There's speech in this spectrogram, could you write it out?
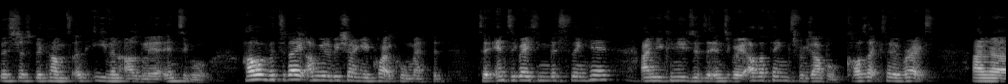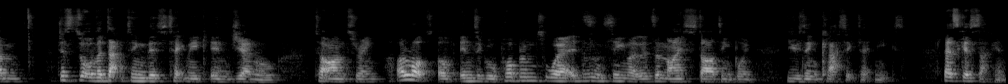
This just becomes an even uglier integral. However, today I'm going to be showing you quite a cool method to integrating this thing here, and you can use it to integrate other things, for example, cos x over x, and um, just sort of adapting this technique in general to answering a lot of integral problems where it doesn't seem like there's a nice starting point using classic techniques. Let's get stuck in.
